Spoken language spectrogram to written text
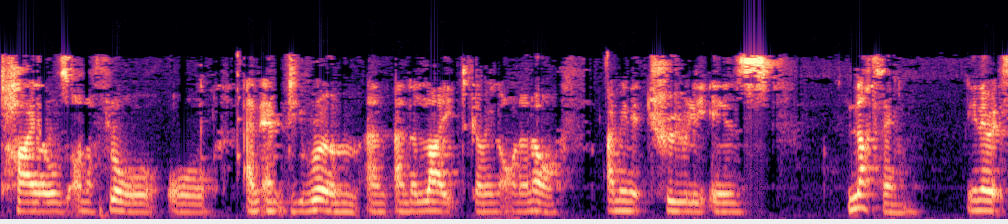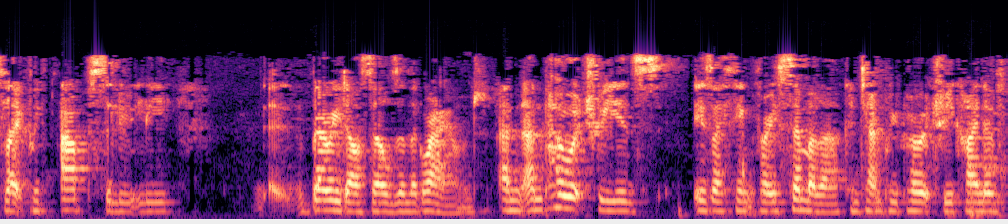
tiles on a floor or an empty room and, and a light going on and off. I mean, it truly is nothing. You know, it's like we've absolutely buried ourselves in the ground. And and poetry is is I think very similar. Contemporary poetry kind of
